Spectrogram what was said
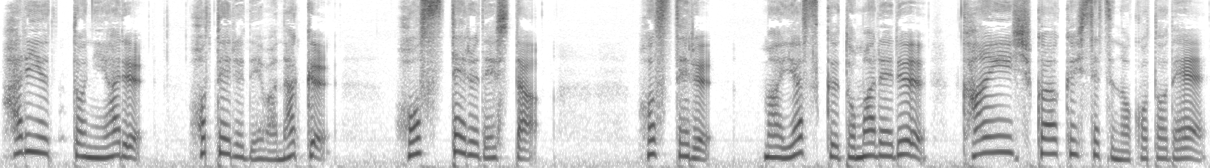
ハリウッドにあるホテルではなく、ホステルでした。ホステル、まあ安く泊まれる簡易宿泊施設のことで、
